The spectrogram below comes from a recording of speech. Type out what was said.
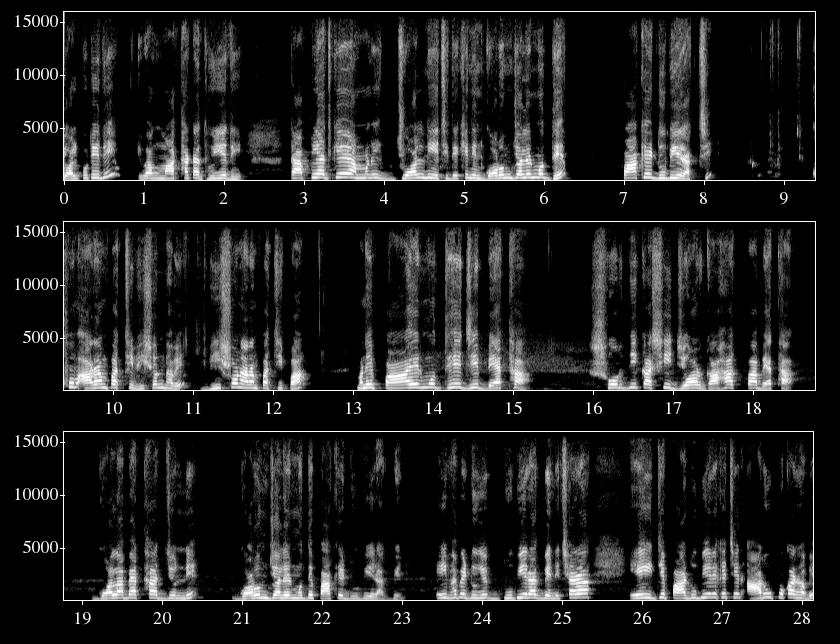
জল ফুটিয়ে দিই। এবং মাথাটা ধুইয়ে দিই। তা আপনি আজকে এই জল নিয়েছি, দেখে নিন, গরম জলের মধ্যে পাকে ডুবিয়ে রাখছি। খুব আরাম পাচ্ছি ভীষণভাবে, ভীষণ আরাম পাচ্ছি পা। মানে পায়ের মধ্যে যে ব্যথা, সর্দি, কাশি, জ্বর, গা হাত, পা ব্যথা, গলা ব্যথার জন্যে গরম জলের মধ্যে পাকে ডুবিয়ে রাখবেন। এইভাবে ডুবিয়ে ডুবিয়ে রাখবেন। এছাড়া এই যে পা ডুবিয়ে রেখেছেন আরও উপকার হবে।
